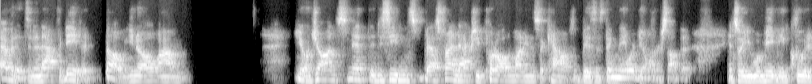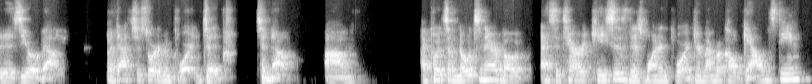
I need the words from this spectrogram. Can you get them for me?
evidence in an affidavit. No, you know, um, you know, John Smith, the decedent's best friend, actually put all the money in this account. It's a business thing they were doing or something. And so you would maybe include it as zero value. But that's just sort of important to, to know. Um, I put some notes in there about esoteric cases. There's one important to remember called Gallenstein.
